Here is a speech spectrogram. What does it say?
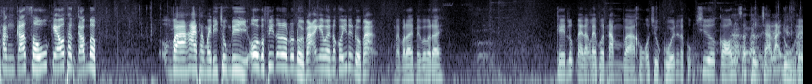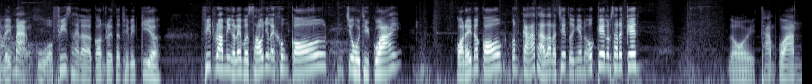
Thằng cá xấu kéo thằng cá mập. Và hai thằng mày đi chung đi. Ôi có fit nó đổi mạng anh em ơi nó có ý định đổi mạng. Mày vào đây mày vào đây. Ok lúc này đang level 5 và không có chiêu cuối nên là cũng chưa có lượng sát thương trả lại đủ để lấy mạng của Fizz hay là con tân phía bên kia. Fizz Ramming ở level 6 nhưng lại không có chiêu hồi thủy quái quả đấy nó có con cá thả ra là chết rồi anh em ok làm sao đấy kên rồi tham quan.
